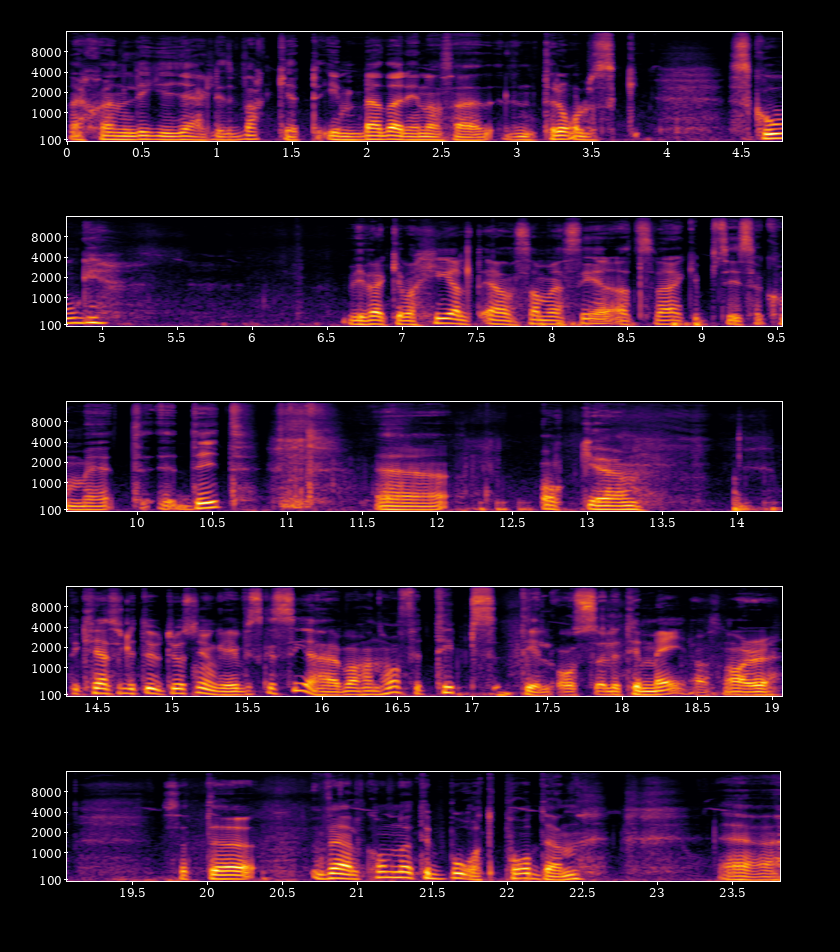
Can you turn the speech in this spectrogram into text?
När sjön ligger jäkligt vackert inbäddad i någon så här en trollsk skog. Vi verkar vara helt ensamma. Jag ser att Sverker precis har kommit dit. Eh, och eh, det krävs lite utrustning och grejer. Vi ska se här vad han har för tips till oss. Eller till mig då snarare. Så att, eh, välkomna till Båtpodden. Eh,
